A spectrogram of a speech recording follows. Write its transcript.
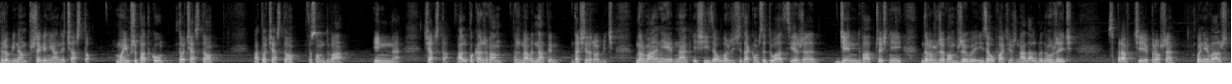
zrobi nam przegenialne ciasto. W moim przypadku to ciasto, a to ciasto to są dwa inne ciasta. Ale pokażę Wam, że nawet na tym da się zrobić. Normalnie jednak, jeśli zauważycie taką sytuację, że dzień, dwa wcześniej drożdże Wam żyły i zaufacie, że nadal będą żyć, sprawdźcie je proszę, ponieważ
